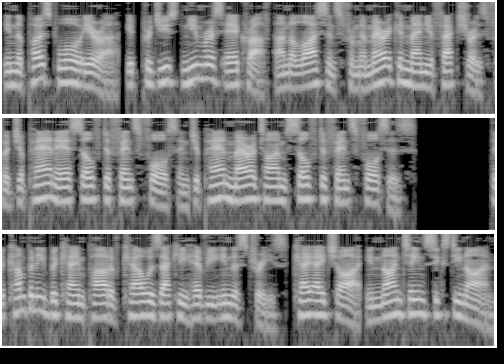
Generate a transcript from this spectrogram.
In the post-war era, it produced numerous aircraft under license from American manufacturers for Japan Air Self-Defense Force and Japan Maritime Self-Defense Forces. The company became part of Kawasaki Heavy Industries in 1969.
